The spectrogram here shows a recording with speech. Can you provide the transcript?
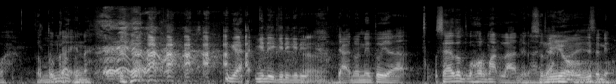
wah itu gak enak. Enggak, gini gini gini. Cak Nun itu ya saya tetap hormat lah dengan Cak senior. Nun, senior.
